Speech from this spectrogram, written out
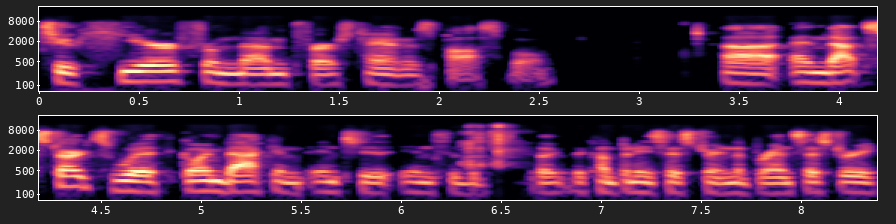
to hear from them firsthand as possible. Uh, and that starts with going back in, into into the, the, the, company's history and the brand's history.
